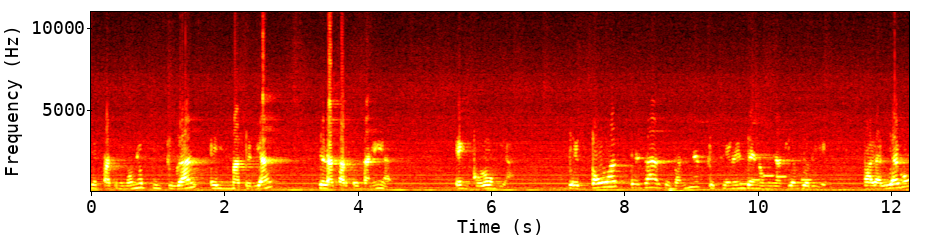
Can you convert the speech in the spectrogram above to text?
de patrimonio cultural e inmaterial de las artesanías en Colombia, de todas esas artesanías que tienen denominación de origen, para luego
